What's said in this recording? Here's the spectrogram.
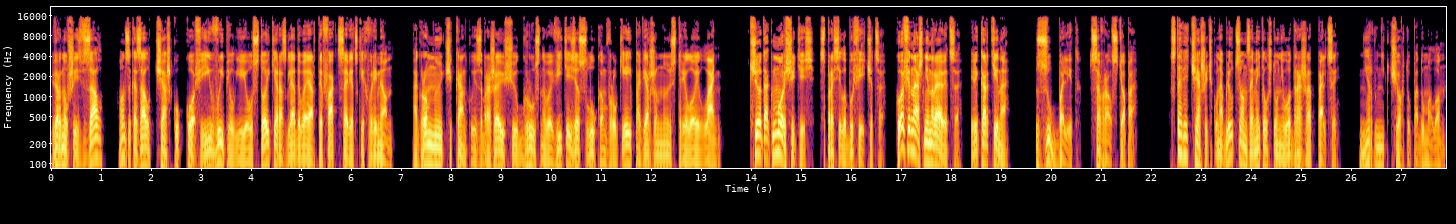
Вернувшись в зал, он заказал чашку кофе и выпил ее у стойки, разглядывая артефакт советских времен. Огромную чеканку, изображающую грустного витязя с луком в руке и поверженную стрелой лань. «Чего так морщитесь?» — спросила буфетчица. «Кофе наш не нравится? Или картина?» «Зуб болит», — соврал Степа. Ставя чашечку на блюдце, он заметил, что у него дрожат пальцы. «Нервы ни к черту», — подумал он.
